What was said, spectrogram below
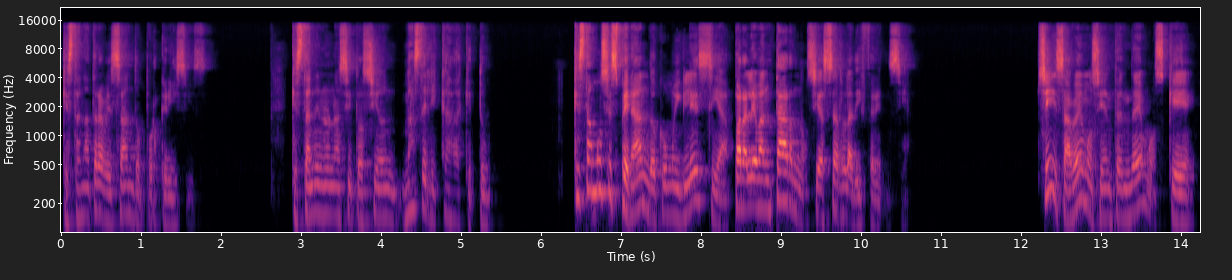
que están atravesando por crisis, que están en una situación más delicada que tú, ¿Qué estamos esperando como iglesia para levantarnos y hacer la diferencia? Sí, sabemos y entendemos que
